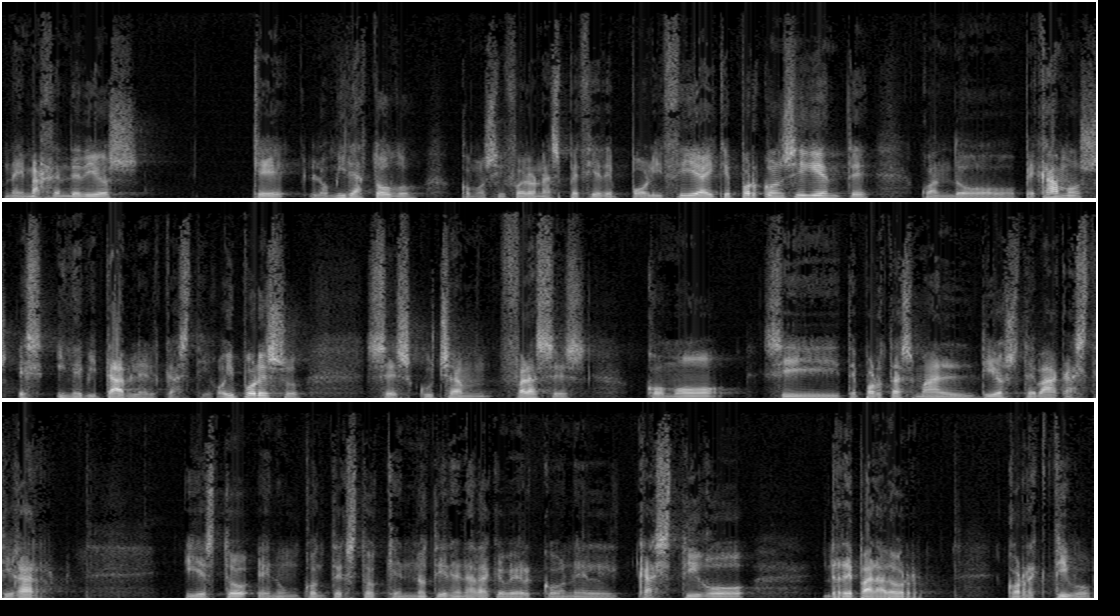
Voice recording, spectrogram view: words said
una imagen de Dios que lo mira todo como si fuera una especie de policía y que por consiguiente cuando pecamos es inevitable el castigo. Y por eso se escuchan frases como si te portas mal, Dios te va a castigar. Y esto en un contexto que no tiene nada que ver con el castigo reparador, correctivo,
